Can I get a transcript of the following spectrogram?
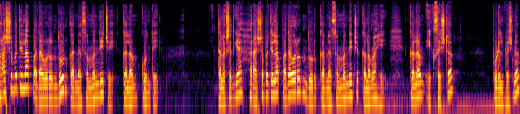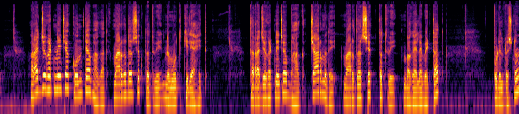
राष्ट्रपतीला पदावरून दूर करण्यासंबंधीचे कलम कोणते? तर लक्षात घ्या राष्ट्रपतीला पदावरून दूर करण्यासंबंधीचे कलम आहे कलम एकसष्ट. पुढील प्रश्न. राज्यघटनेच्या कोणत्या भागात मार्गदर्शक तत्वे नमूद केली आहेत? तर राज्यघटनेच्या भाग चारमध्ये मार्गदर्शक तत्वे बघायला भेटतात. पुढील प्रश्न.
